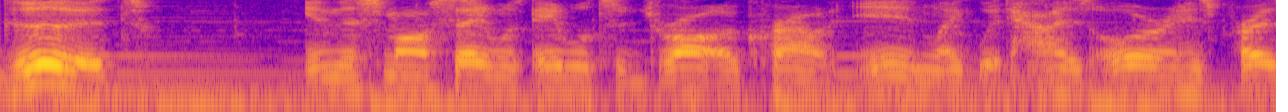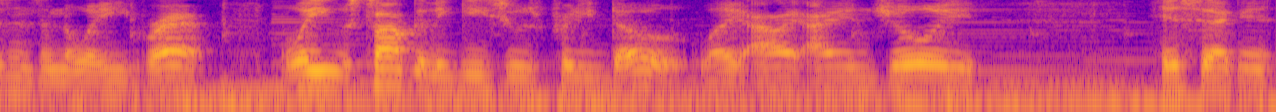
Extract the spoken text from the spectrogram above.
Goodz in this small setting was able to draw a crowd in, like with how his aura and his presence and the way he rapped. The way he was talking to Geechee was pretty dope. Like I, I enjoyed his second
